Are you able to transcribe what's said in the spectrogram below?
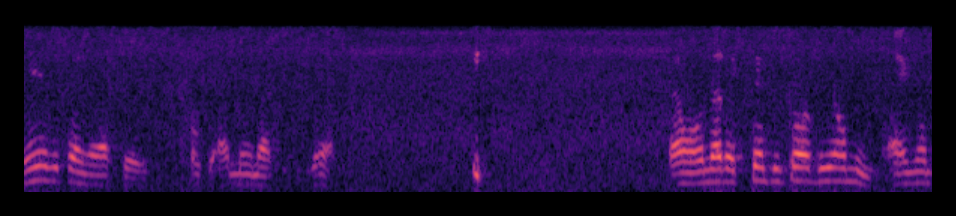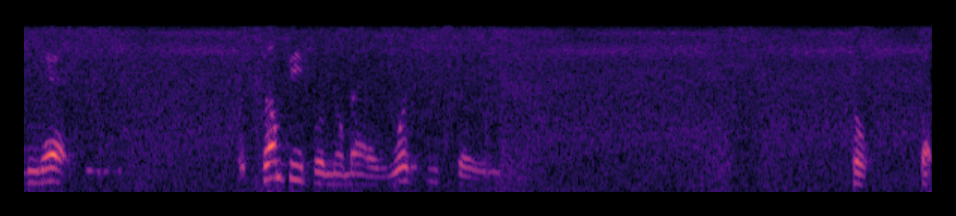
everything I said. Okay, I may not do that. I want another expensive car to be on me. I ain't gonna do that. But some people, no matter what you say, so but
